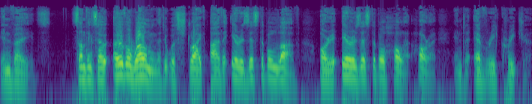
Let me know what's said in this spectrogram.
invades, something so overwhelming that it will strike either irresistible love or irresistible horror into every creature.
